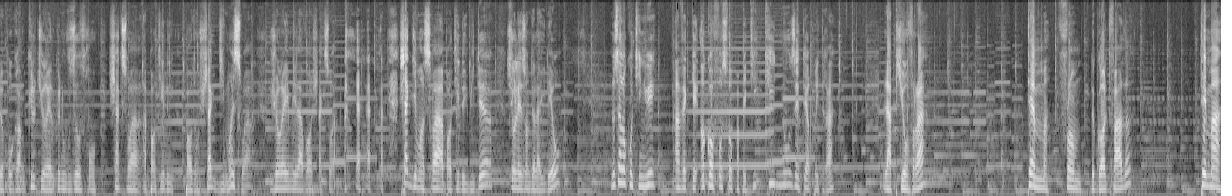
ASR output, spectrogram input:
le programme culturel que nous vous offrons chaque soir à partir de, pardon, chaque dimanche soir. J'aurais aimé l'avoir chaque soir. chaque dimanche soir à partir de 8 heures sur les ondes de la vidéo. Nous allons continuer avec encore Fausto Papetti qui nous interprétera la Piovra, thème from The Godfather, tema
